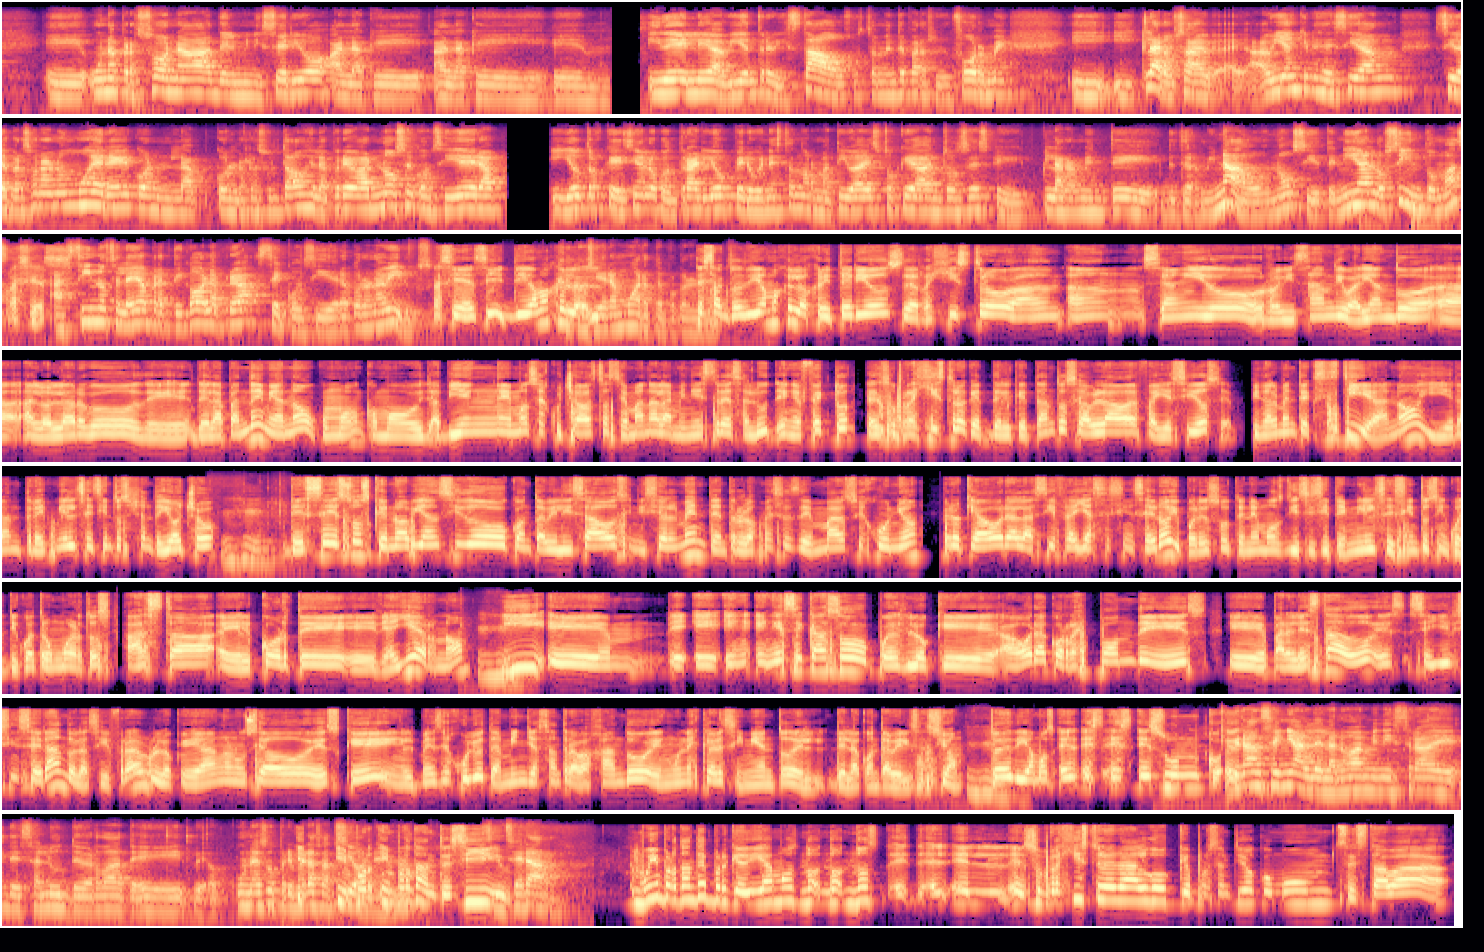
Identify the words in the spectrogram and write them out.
una persona del ministerio a la que, a la que IDL había entrevistado justamente para su informe. Y, y, claro, o sea, habían quienes decían si la persona no muere con, la, con los resultados de la prueba no se considera y otros que decían lo contrario, pero en esta normativa esto queda entonces eh, claramente determinado, ¿no? Si tenía los síntomas, así, no se le haya practicado la prueba, se considera coronavirus. Así es, sí, digamos que... Se considera muerte por coronavirus. Exacto, digamos que los criterios de registro se han ido revisando y variando a, lo largo de, la pandemia, ¿no? Como, como bien hemos escuchado esta semana la ministra de Salud, en efecto, el subregistro que, del que tanto se hablaba de fallecidos eh, finalmente existía, ¿no? Y eran 3.680 decesos que no habían sido contabilizados inicialmente entre los meses de marzo y junio, pero que ahora la cifra ya se sinceró y por eso tenemos 17.654 muertos hasta el corte eh, de ayer, ¿no? Y em, e, e, en, ese caso, pues lo que ahora corresponde es eh, para el Estado es seguir sincerando la cifra. Lo que han anunciado es que en el mes de julio también ya están trabajando en un esclarecimiento de la contabilización. Entonces, digamos, es, es, es un Gran señal de la nueva ministra de, Salud, de verdad. Eh, una de sus primeras acciones. importante, sí. Sincerar. Muy importante porque, digamos, no, no, no, el, subregistro era algo que por sentido común se estaba,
